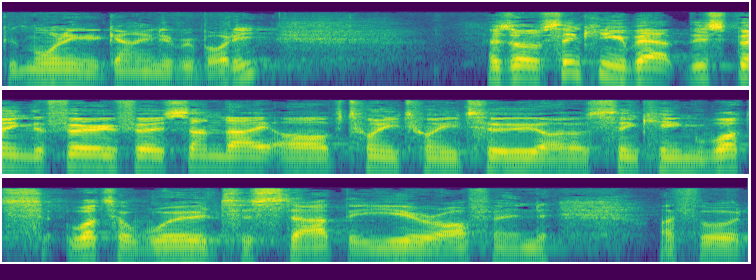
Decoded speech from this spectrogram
Good morning again, everybody. As I was thinking about this being the very first Sunday of 2022, I was thinking, what's, what's a word to start the year off? And I thought,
